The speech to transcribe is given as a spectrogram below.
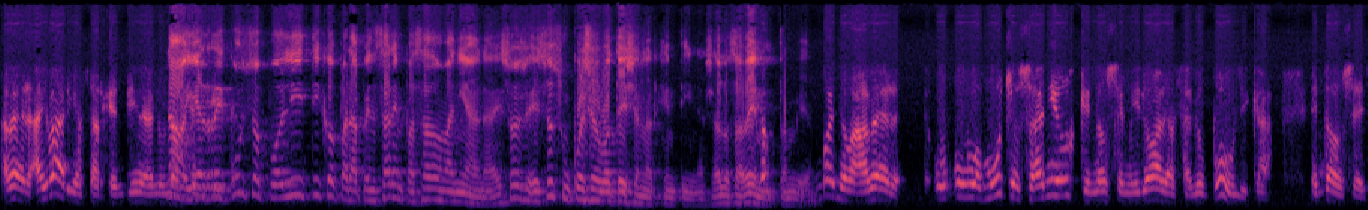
A ver, hay varias Argentinas en una. No, y el recurso político para pensar en pasado mañana. Eso es, eso es un cuello de botella en la Argentina, ya lo sabemos también. Bueno, a ver, hubo muchos años que no se miró a la salud pública. Entonces,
